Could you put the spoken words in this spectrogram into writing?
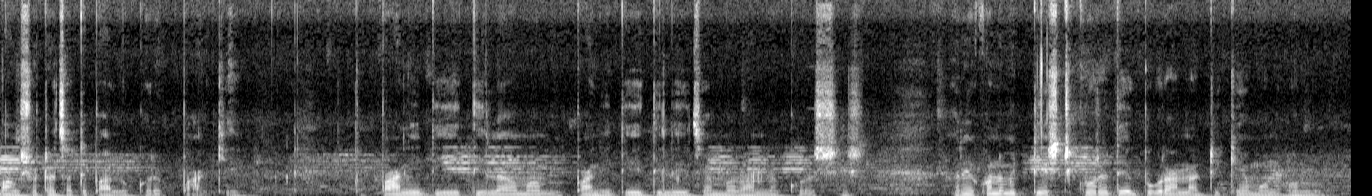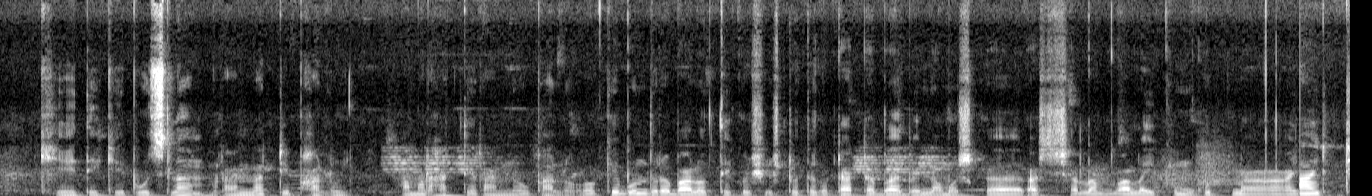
মাংসটা যাতে ভালো করে পাকে। পানি দিয়ে দিলাম আমি। পানি দিয়ে দিলে যে আমার রান্না করা শেষ। আর এখন আমি টেস্ট করে দেখব রান্নাটি কেমন হলো। খেয়ে দেখে বুঝলাম রান্নাটি ভালোই। আমার হাতে রান্নাও ভালো। ওকে বন্ধুরা, ভালো থেকো, সুস্থ থেকো, টাটা, বাই বাই, নমস্কার, আসসালামু আলাইকুম, গুড নাইট।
